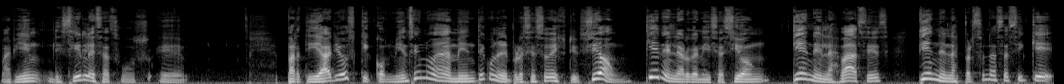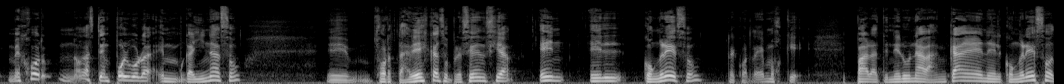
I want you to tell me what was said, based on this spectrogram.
más bien decirles a sus eh, partidarios que comiencen nuevamente con el proceso de inscripción. Tienen la organización, tienen las bases, tienen las personas, así que mejor no gasten pólvora en gallinazo, eh, fortalezcan su presencia en el Congreso. Recordemos que para tener una bancada en el Congreso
